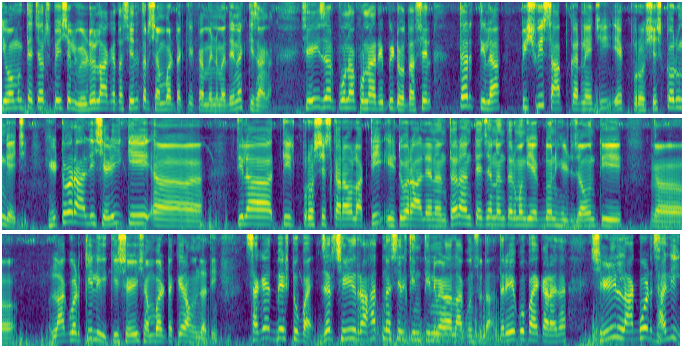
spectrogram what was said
किंवा मग त्याच्यावर स्पेशल व्हिडिओ लागत असेल तर शंभर टक्के कमेंटमध्ये नक्की सांगा. शेळी जर पुन्हा पुन्हा रिपीट होत असेल तर तिला पिशवी साफ करण्याची एक प्रोसेस करून घ्यायची. हिटवर आली शेळी की तिला ती प्रोसेस करावं लागती. हिटवर आल्यानंतर आणि त्याच्यानंतर मग एक दोन हिट जाऊन ती लागवड केली की शेळी शंभर टक्के राहून जाते. सगळ्यात बेस्ट उपाय जर शेळी राहत नसेल तीन तीन वेळा लागून सुद्धा तर एक उपाय करायचा. शेळी लागवड झाली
